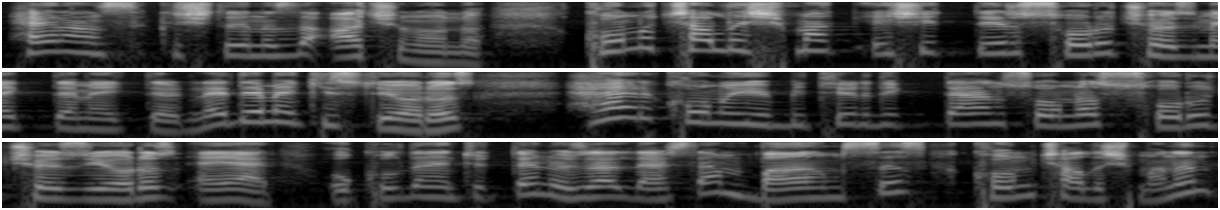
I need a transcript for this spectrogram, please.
Her an sıkıştığınızda açın onu. Konu çalışmak eşittir soru çözmek demektir. Ne demek istiyoruz? Her konuyu bitirdikten sonra soru çözüyoruz. Eğer okuldan etütten özel dersten bağımsız konu çalışmanın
